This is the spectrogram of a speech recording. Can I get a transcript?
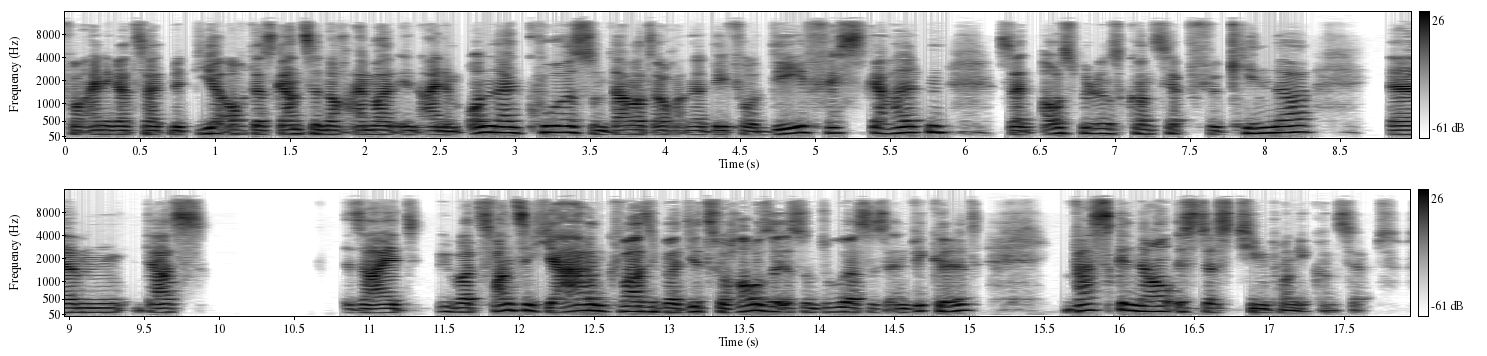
vor einiger Zeit mit dir auch das Ganze noch einmal in einem Online-Kurs und damals auch an der DVD festgehalten. Das ist ein Ausbildungskonzept für Kinder, ähm, das seit über 20 Jahren quasi bei dir zu Hause ist und du hast es entwickelt. Was genau ist das Team Pony Konzept?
